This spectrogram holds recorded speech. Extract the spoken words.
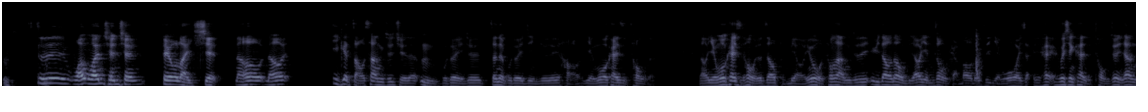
就是完完全全 feel like shit，然后然后一个早上就觉得嗯不对，就是真的不对劲，就是好眼窝开始痛了，然后眼窝开始痛我就知道不妙，因为我通常就是遇到那种比较严重的感冒都是眼窝会开会先开始痛，就很像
